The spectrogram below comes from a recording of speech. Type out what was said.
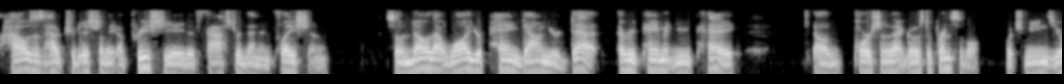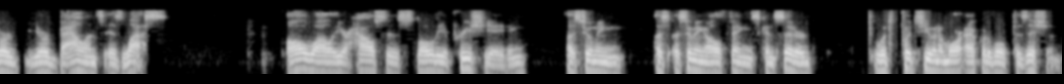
houses have traditionally appreciated faster than inflation. So know that while you're paying down your debt, every payment you pay, a portion of that goes to principal, which means your your balance is less. All while your house is slowly appreciating, assuming assuming all things considered, which puts you in a more equitable position.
